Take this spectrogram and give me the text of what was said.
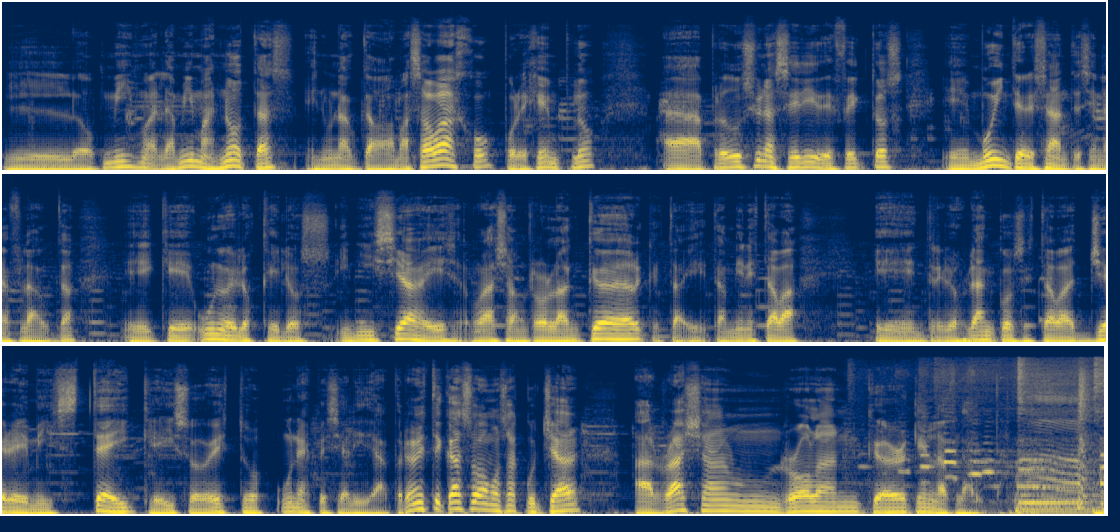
los las mismas notas en una octava más abajo, por ejemplo, ah, produce una serie de efectos eh, muy interesantes en la flauta, eh, que uno de los que los inicia es Ryan Roland Kirk, que eh, también estaba entre los blancos estaba Jeremy Stake, que hizo de esto una especialidad. Pero en este caso vamos a escuchar a Ryan Roland Kirk en la flauta.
